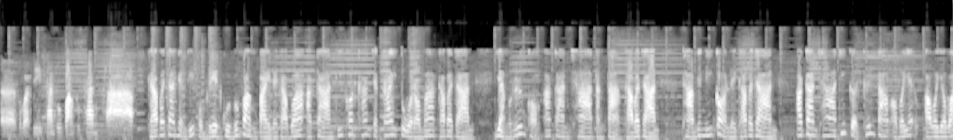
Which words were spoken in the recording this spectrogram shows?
เอ่อสวัสดีท่านผู้ฟังทุกท่านครับ ครับอาจารย์อย่างที่ผมเรียนคุณผู้ฟังไปนะครับ ว่าอาการที่ค่อนข้างจะใกล้ตัวเรามากครับอาจารย์ อย่างเรื่องของอาการชาต่างๆ ครับอาจารย์ ถามอย่างนี้ก่อนเลยครับอาจารย์ อาการชาที่เกิดขึ้นตามอวัยอวัยวะ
